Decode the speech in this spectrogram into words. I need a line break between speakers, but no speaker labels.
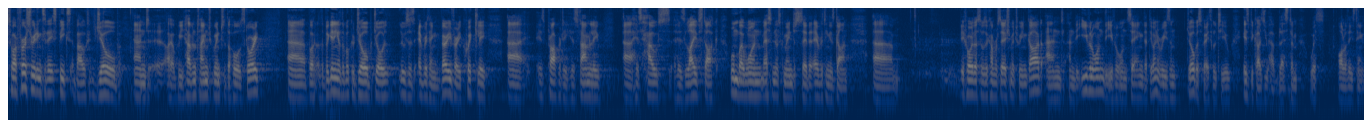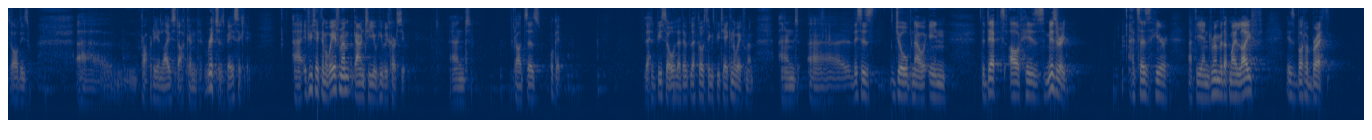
So, our first reading today speaks about Job, and uh, we haven't time to go into the whole story. Uh, but at the beginning of the book of Job, Job loses everything very, very quickly uh, his property, his family, uh, his house, his livestock. One by one, messengers come in just to say that everything is gone. Um, before this, there was a conversation between God and, and the evil one, the evil one saying that the only reason Job is faithful to you is because you have blessed him with all of these things, all these uh, property and livestock and riches, basically. Uh, if you take them away from him, I guarantee you he will curse you. And God says, okay, let it be so, let, let those things be taken away from him. And uh, this is Job now in the depths of his misery. It says here at the end Remember that my life is but a breath,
